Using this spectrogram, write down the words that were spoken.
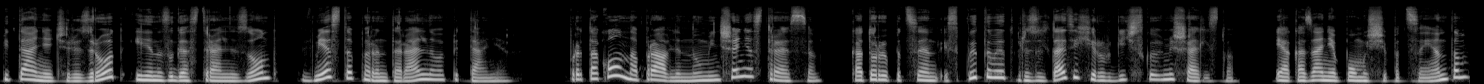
питание через рот или назогастральный зонд вместо парентерального питания. Протокол направлен на уменьшение стресса, который пациент испытывает в результате хирургического вмешательства и оказание помощи пациентам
